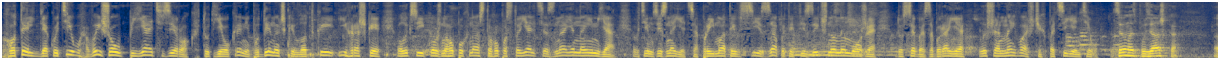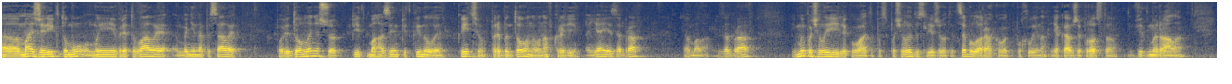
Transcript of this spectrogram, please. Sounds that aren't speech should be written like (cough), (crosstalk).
Готель для котів вийшов п'ять зірок. Тут є окремі будиночки, лотки, іграшки. Олексій кожного пухнастого постояльця знає на ім'я. Втім, зізнається, приймати всі запити фізично не може. До себе забирає лише найважчих пацієнтів. Це у нас пузяшка. Е, Майже рік тому ми врятували. Мені написали повідомлення, що під магазин підкинули кицю, перебинтовану, вона в крові. Я її забрав, та мала, забрав. І ми почали її лікувати, почали досліджувати. Це була ракова пухлина, яка вже просто відмирала.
